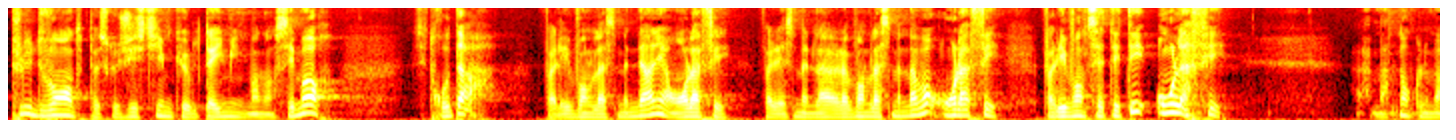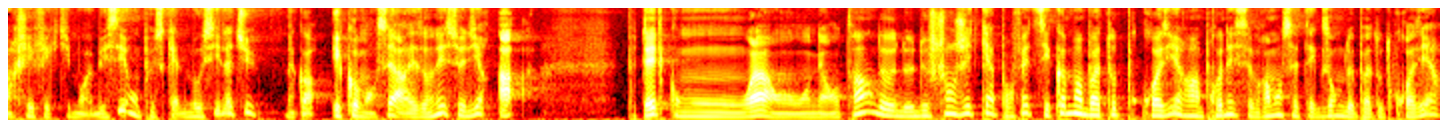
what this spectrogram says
plus de ventes parce que j'estime que le timing maintenant c'est mort. C'est trop tard. Fallait vendre la semaine dernière, on l'a fait. Fallait la, semaine, la, vendre la semaine d'avant, on l'a fait. Fallait vendre cet été, on l'a fait. Ah, maintenant que le marché effectivement a baissé, on peut se calmer aussi là-dessus, d'accord? Et commencer à raisonner, se dire ah peut-être qu'on voilà, on est en train de, changer de cap. En fait, c'est comme un bateau de croisière. Hein. Prenez c'est vraiment cet exemple de bateau de croisière.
